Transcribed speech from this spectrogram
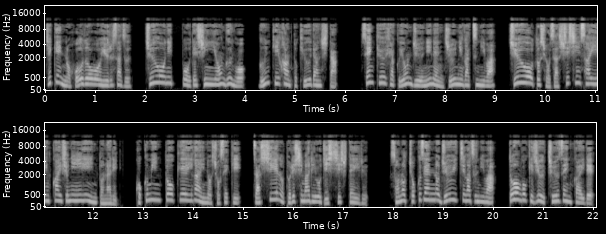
事件の報道を許さず、中央日報で新四軍を軍規犯と求断した。1942年12月には中央図書雑誌審査委員会主任委員となり、国民統計以外の書籍、雑誌への取り締まりを実施している。その直前の11月には、同五期中中全会で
